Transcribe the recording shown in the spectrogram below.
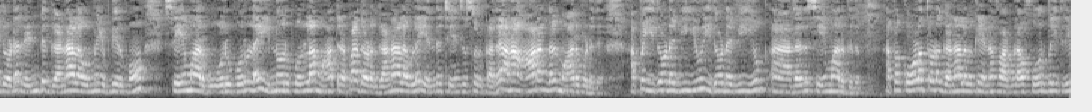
இதோட ரெண்டு கன அளவுமே எப்படி இருக்கும்? சேமா இருக்கும். ஒரு பொருளை இன்னொரு பொருளா மாத்துறப்ப அதோட கன அளவுல எந்த சேஞ்சஸும் இருக்காது. ஆனா ஆரங்கள் மாறுபடுது. அப்ப இதோட வியும் இதோட வியும் அதாவது சேமா இருக்குது. அப்ப கோலத்தோட கன அளவுக்கு என்ன formula four by three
